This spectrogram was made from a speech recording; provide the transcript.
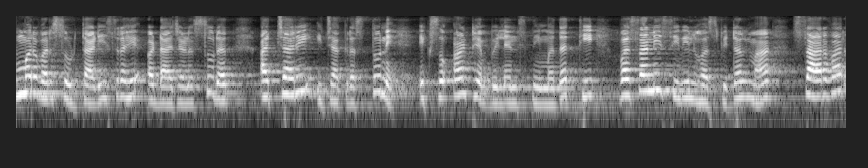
ઉંમર વર્ષ સુડતાલીસ રહે અડાજણ, સુરત, આ ચારેય ઈજાગ્રસ્તોને એકસો આઠ એમ્બ્યુલન્સની મદદથી વસાની સિવિલ હોસ્પિટલમાં સારવાર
